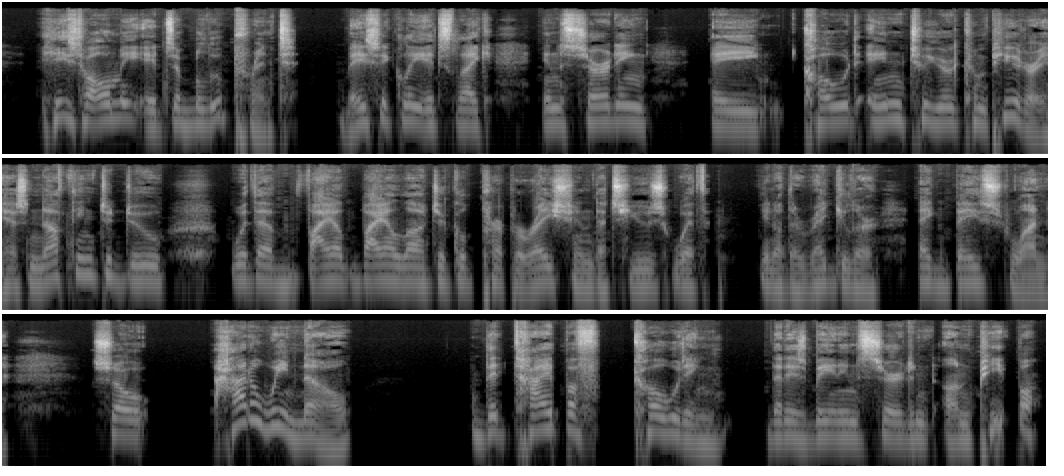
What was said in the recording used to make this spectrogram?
he told me it's a blueprint. Basically, it's like inserting a code into your computer. It has nothing to do with a bio- biological preparation that's used with, you know, the regular egg-based one. So how do we know the type of coding that is being inserted on people?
